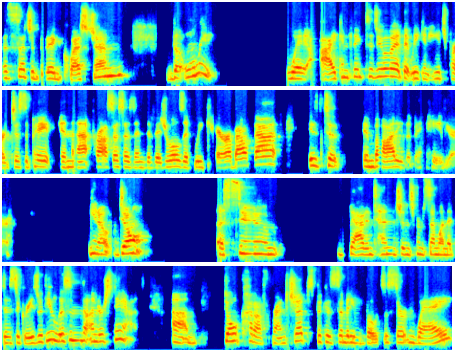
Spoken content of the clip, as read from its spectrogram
That's such a big question. The only way I can think to do it that we can each participate in that process as individuals, if we care about that, is to embody the behavior. You know, don't assume bad intentions from someone that disagrees with you, listen to understand. Um, don't cut off friendships because somebody votes a certain way.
